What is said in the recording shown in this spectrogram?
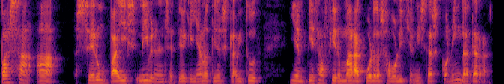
pasa a ser un país libre en el sentido de que ya no tiene esclavitud y empieza a firmar acuerdos abolicionistas con Inglaterra,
